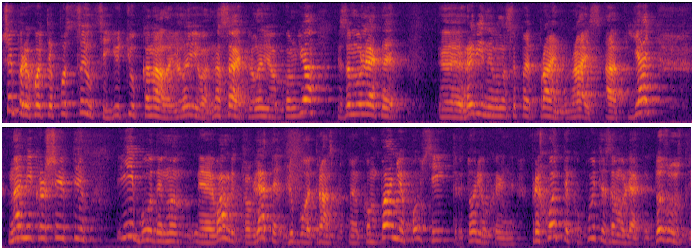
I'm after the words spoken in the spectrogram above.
Чи переходьте по ссылці YouTube каналу Вілавіва на сайт vilaviva.com.ua і замовляйте е, гравійний велосипед Prime Rise A5 на мікрошифті і будемо е, вам відправляти любою транспортною компанією по всій території України. Приходьте, купуйте, замовляйте. До зустрічі!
